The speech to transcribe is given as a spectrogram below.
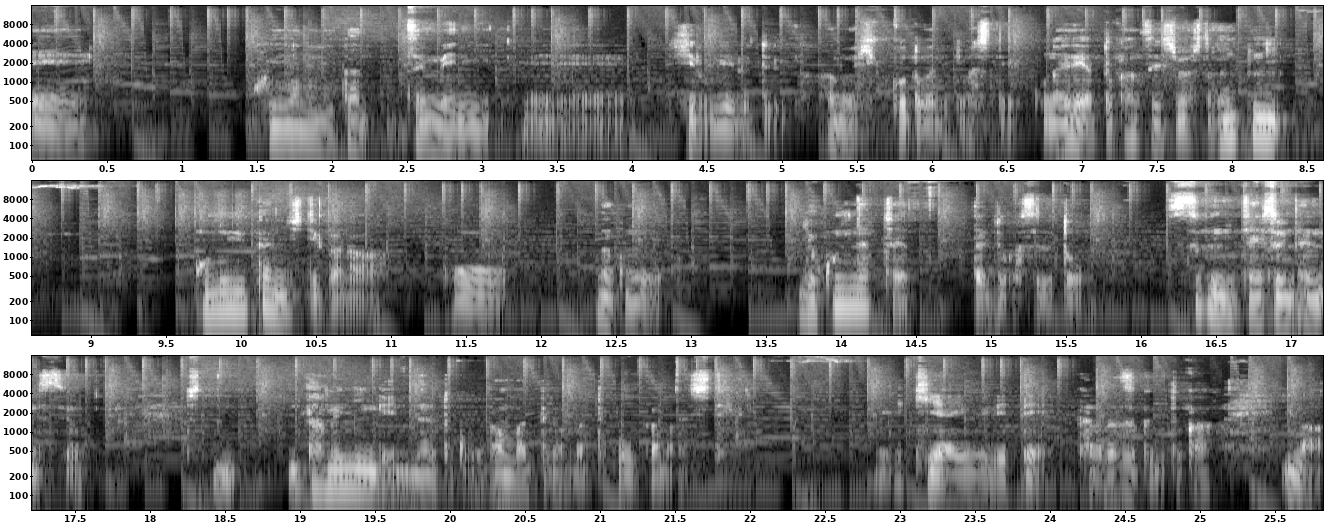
えー、お部屋の床全面に、えー、広げるというか、あの、引くことができまして、この間やっと完成しました。本当に、この床にしてから、こう、なんかもう、横になっちゃったりとかすると、すぐ寝ちゃいそうになるんですよ。ちょっと、ダメ人間になるところ頑張って頑張ってこう我慢して、気合を入れて体作りとか今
